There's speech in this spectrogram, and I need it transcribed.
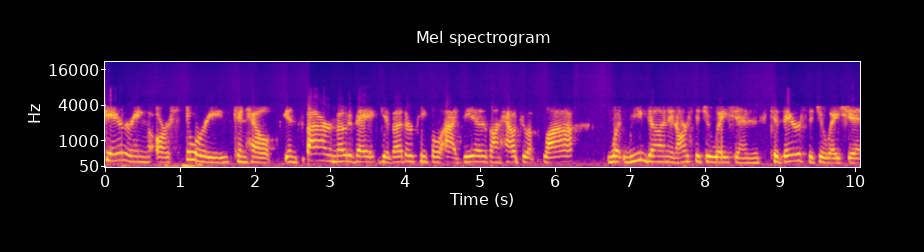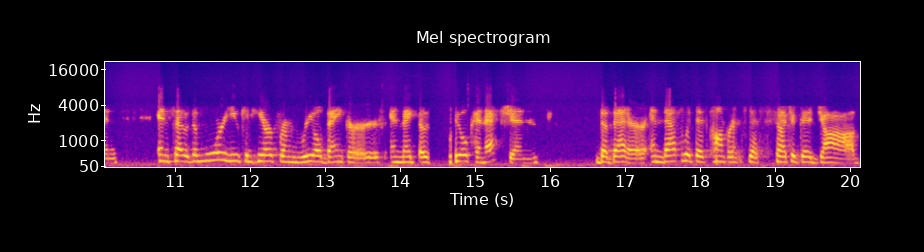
sharing our stories can help inspire, motivate, give other people ideas on how to apply what we've done in our situations to their situation. And so the more you can hear from real bankers and make those real connections, the better. And that's what this conference does such a good job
